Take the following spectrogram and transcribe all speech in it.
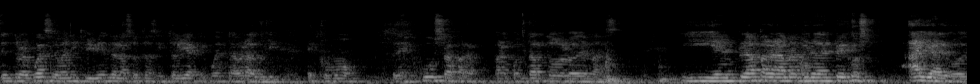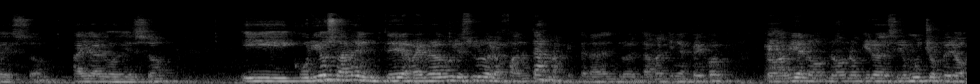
dentro del cual se van escribiendo las otras historias que cuenta Bradbury. Es como la excusa para, para contar todo lo demás. Y en plan para la máquina de espejos hay algo de eso, hay algo de eso. Y curiosamente, Ray Bradbury es uno de los fantasmas que están adentro de esta máquina de espejos. Todavía no, no, no quiero decir mucho, pero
